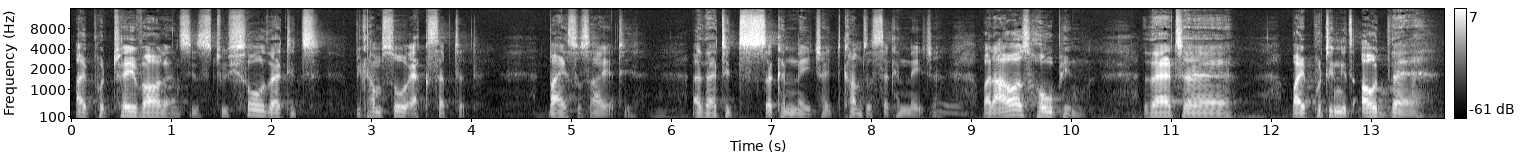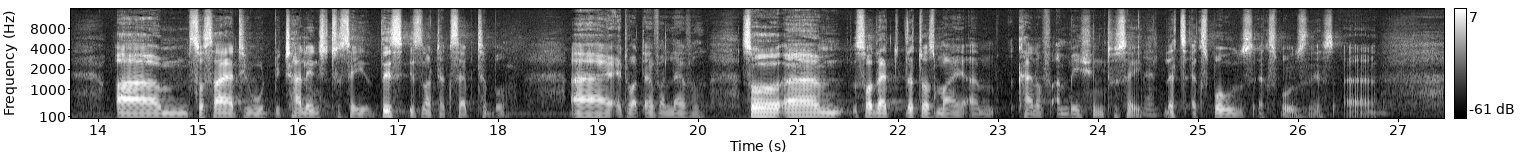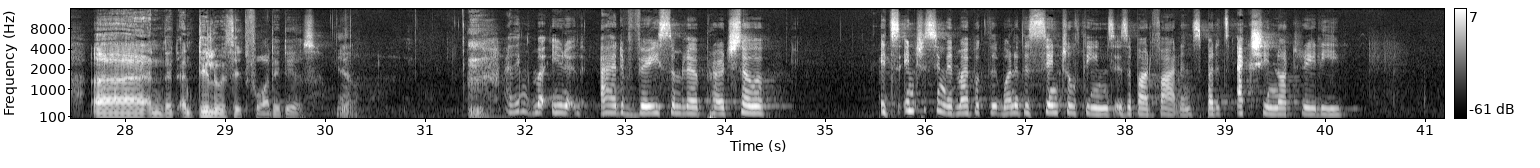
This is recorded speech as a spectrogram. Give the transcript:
I portray violence is to show that it's become so accepted by society uh, that it's second nature, it comes as second nature. But I was hoping that uh, by putting it out there, um, society would be challenged to say this is not acceptable uh, at whatever level. So, um, so that, that was my um, kind of ambition to say, let's expose, expose this uh, uh, and, and deal with it for what it is. Yeah. I think my, you know I had a very similar approach. So it's interesting that my book, that one of the central themes is about violence, but it's actually not really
